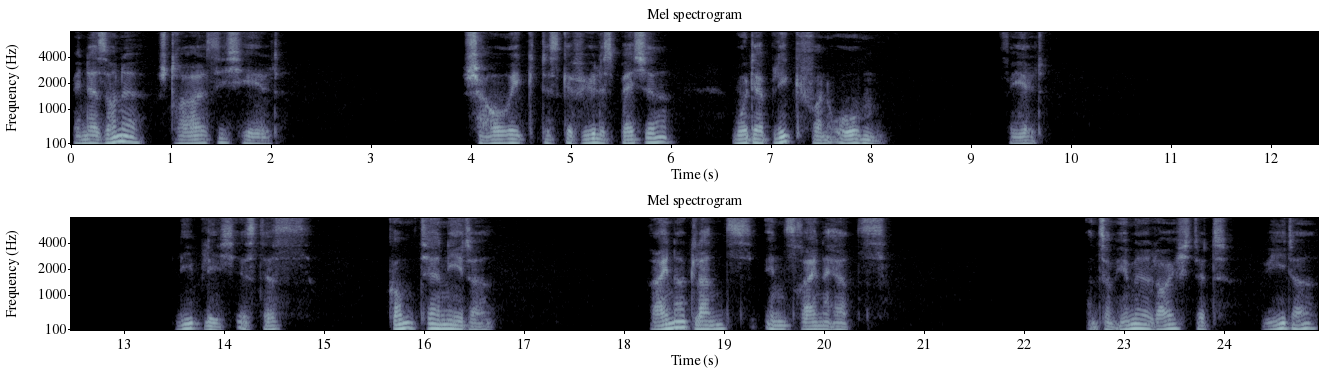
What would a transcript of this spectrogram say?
wenn der Sonne Strahl sich hehlt, schaurig des Gefühles Becher, wo der Blick von oben fehlt. Lieblich ist es, kommt hernieder, reiner Glanz ins reine Herz, und zum Himmel leuchtet wieder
